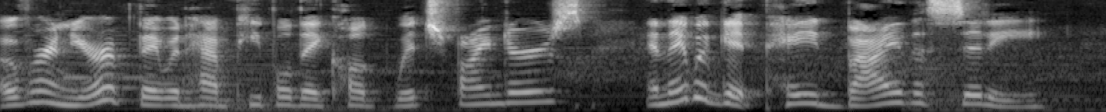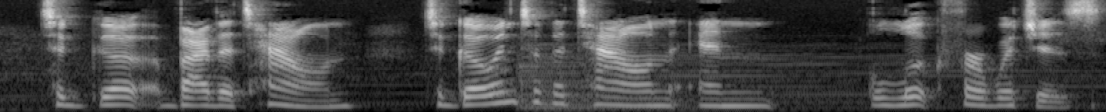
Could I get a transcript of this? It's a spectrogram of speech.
Over in Europe, they would have people they called witch finders, and they would get paid by the city to go by the town to go into the town and look for witches.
